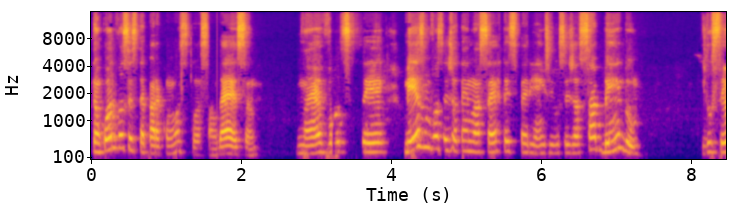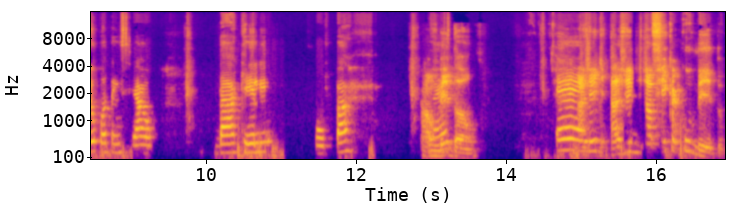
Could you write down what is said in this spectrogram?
Então, quando você se depara com uma situação dessa, né, você, mesmo você já tendo uma certa experiência, você já sabendo do seu potencial, dá aquele opa. Ah, o né? medão. É... A, gente, a gente já fica com medo.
